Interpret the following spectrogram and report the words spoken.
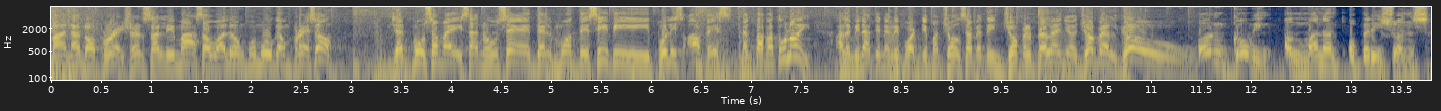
Manhunt operation sa lima sa walong pumugang preso. Diyan po sa may San Jose del Monte City Police Office, nagpapatuloy. Alamin natin ang report ni Patrol 17 Jopel Peleño. Jopel, go! Ongoing ang manhunt operations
